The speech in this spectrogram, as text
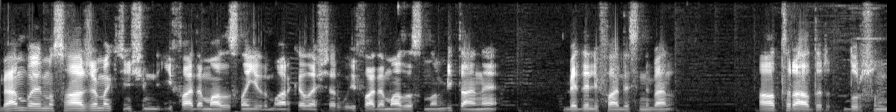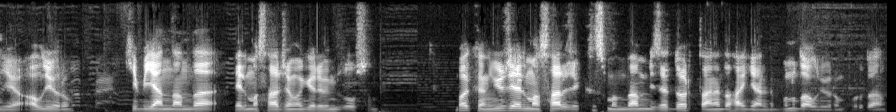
Ben bu elması harcamak için şimdi ifade mağazasına girdim arkadaşlar. Bu ifade mağazasından bir tane bedel ifadesini ben hatıradır dursun diye alıyorum. Ki bir yandan da elmas harcama görevimiz olsun. Bakın 100 elmas harca kısmından bize 4 tane daha geldi. Bunu da alıyorum buradan.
